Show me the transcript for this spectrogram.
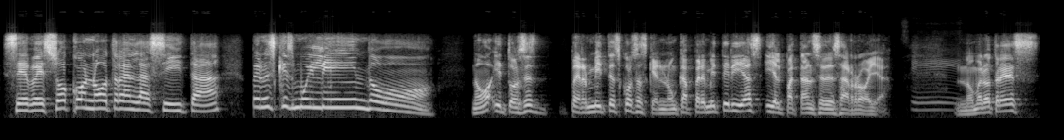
se besó con otra en la cita, pero es que es muy lindo, ¿no? Y entonces permites cosas que nunca permitirías y el patán se desarrolla. Número tres,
